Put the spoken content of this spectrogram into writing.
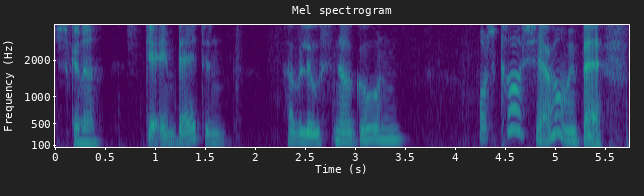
just gonna get in bed and have a little snuggle and watch Car Share, aren't we, Beth?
